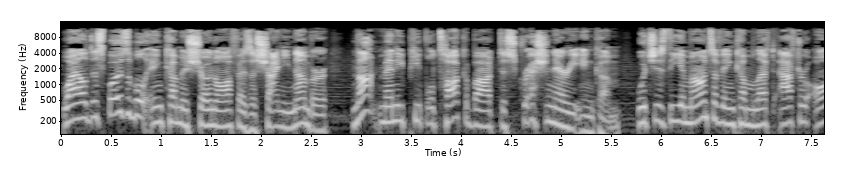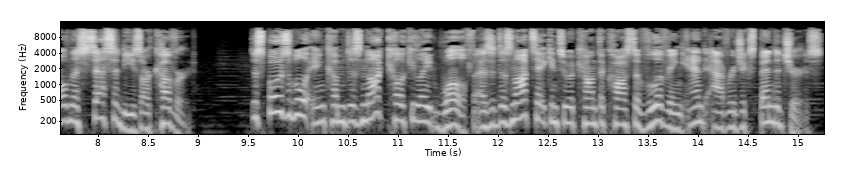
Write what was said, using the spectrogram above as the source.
While disposable income is shown off as a shiny number, not many people talk about discretionary income, which is the amount of income left after all necessities are covered. Disposable income does not calculate wealth as it does not take into account the cost of living and average expenditures.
